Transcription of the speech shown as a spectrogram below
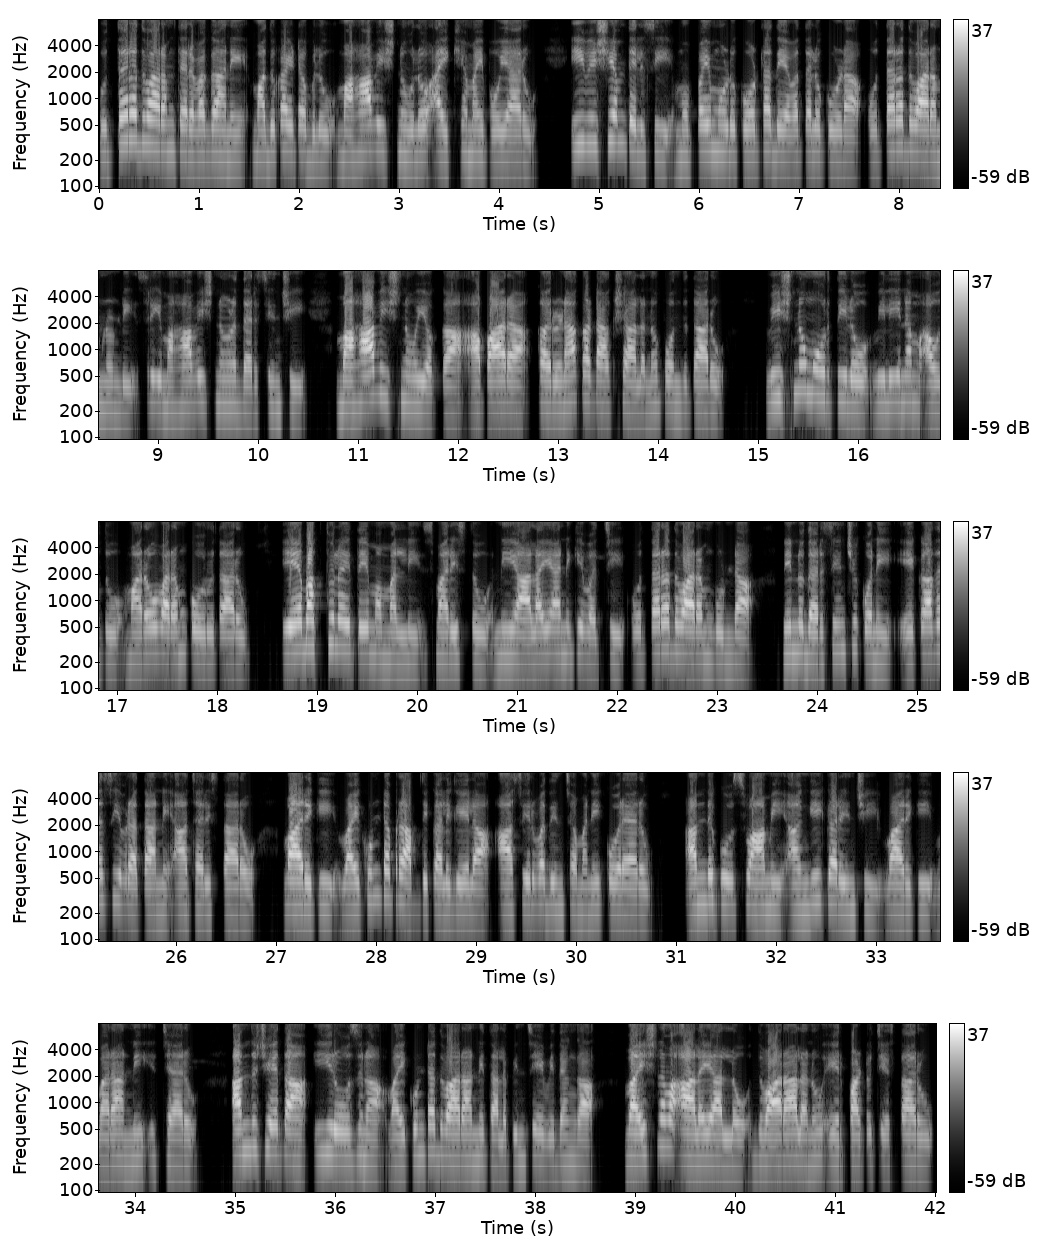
ఉత్తర ద్వారం తెరవగానే మధుకైటబులు మహావిష్ణువులో ఐక్యమైపోయారు. ఈ విషయం తెలిసి ముప్పై మూడు కోట్ల దేవతలు కూడా ఉత్తర ద్వారం నుండి శ్రీ మహావిష్ణువును దర్శించి మహావిష్ణువు యొక్క అపార కరుణా కటాక్షాలను పొందుతారు. విష్ణుమూర్తిలో విలీనం అవుతూ మరో వరం కోరుతారు. ఏ భక్తులైతే మమ్మల్ని స్మరిస్తూ నీ ఆలయానికి వచ్చి ఉత్తర ద్వారం గుండా నిన్ను దర్శించుకొని ఏకాదశి వ్రతాన్ని ఆచరిస్తారో వారికి వైకుంఠ ప్రాప్తి కలిగేలా ఆశీర్వదించమని కోరారు. అందుకు స్వామి అంగీకరించి వారికి వరాన్ని ఇచ్చారు. అందుచేత ఈ రోజున వైకుంఠ ద్వారాన్ని తలపించే విధంగా వైష్ణవ ఆలయాల్లో ద్వారాలను ఏర్పాటు చేస్తారు.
